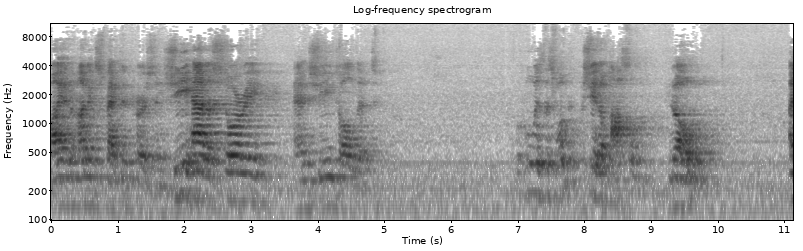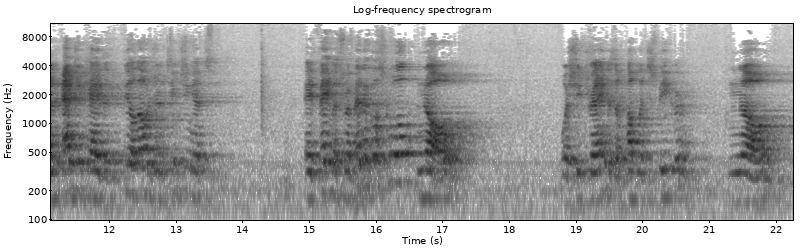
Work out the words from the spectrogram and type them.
by an unexpected person. She had a story and she told it. Who is this woman? Was she an apostle? No. An educated theologian teaching at a famous rabbinical school? No. Was she trained as a public speaker? No.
